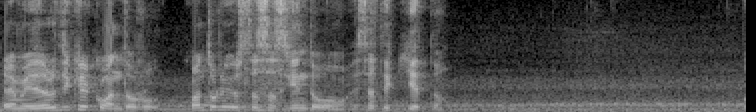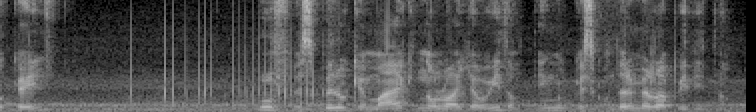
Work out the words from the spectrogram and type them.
El medidor dice cuando... ¿Cuánto ruido estás haciendo? Estate quieto. Ok. Uf, espero que Mike no lo haya oído. Tengo que esconderme rapidito.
